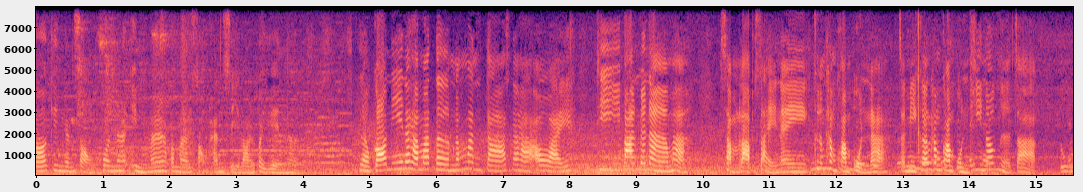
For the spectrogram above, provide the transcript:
ก็กินกัน 2 คนนะ อิ่มมากประมาณ 2,400 กว่าเยนค่ะแล้วก็นี่นะคะมาเติมน้ำมันก๊าซนะคะ เอาไว้ที่บ้านแม่น้ำค่ะสำหรับใส่ในเครื่องทำความอุ่นนะคะจะมีเครื่องทำความอุ่นที่นอกเหนือจากตัว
